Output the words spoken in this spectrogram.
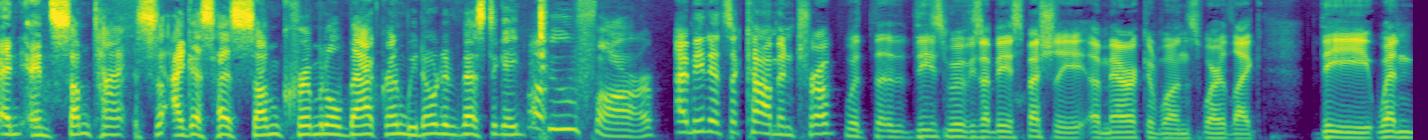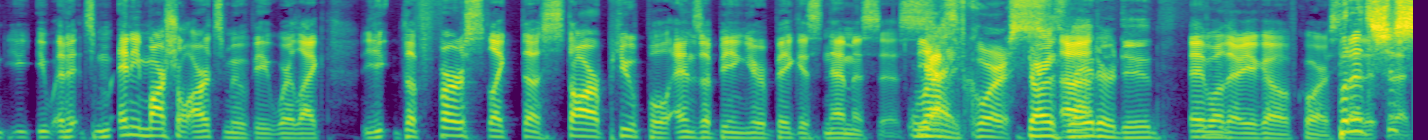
and and sometimes I guess has some criminal background. We don't investigate Well- too far. I mean, it's a common trope with the, these movies. I mean, especially American ones, where like the when you, you and it's any martial arts movie where like you, the first like the star pupil ends up being your biggest nemesis. yes, Right. of course. Darth Uh, Vader, dude. Eh, well, there you go. Of course, but That it's is- just that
